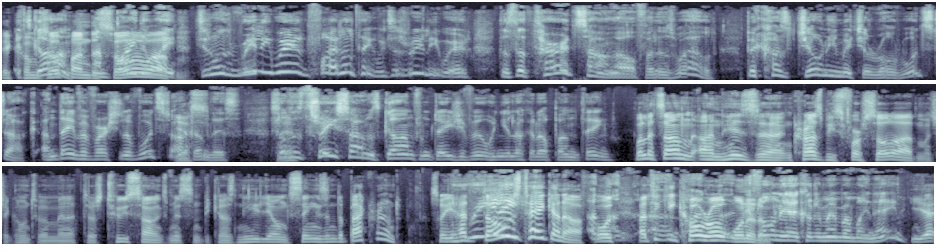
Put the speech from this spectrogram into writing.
it It's comes up gone. on the and by the way, album. do you know the really weird final thing, which is really weird? There's a third song off it as well because Joni Mitchell wrote Woodstock, and they have a version of Woodstock Yes. on this. So Yeah. there's three songs gone from Deja Vu when you look it up on Thing. Well, it's on on his uh, Crosby's first solo album, which I come to in a minute. There's two songs missing because Neil Young sings in the background, so he had Really? those taken off. Well, I think he co-wrote one of them. If only I could remember my name. Yeah,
